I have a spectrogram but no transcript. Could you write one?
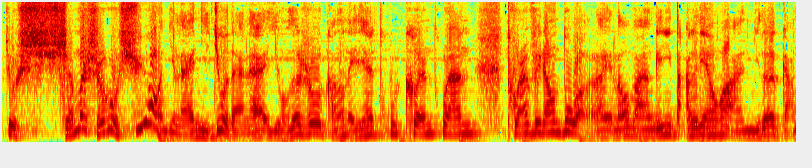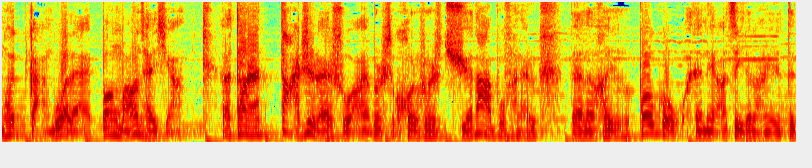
就什么时候需要你来你就得来，有的时候可能哪天突客人突然突然非常多，哎，老板给你打个电话，你得赶快赶过来帮忙才行。啊，当然大致来说啊，不是或者说是绝大部分来说来的，和包括我在内啊，自己的岗位的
